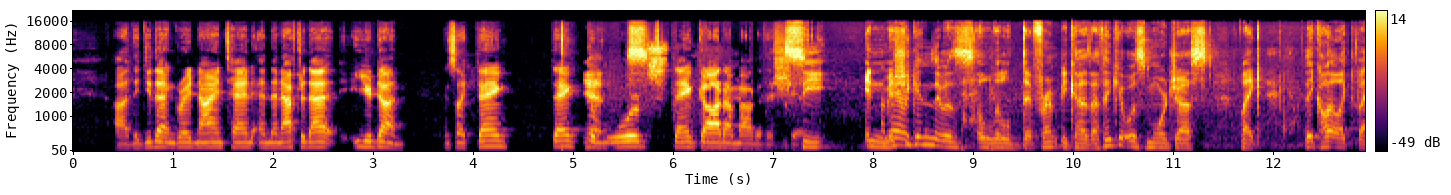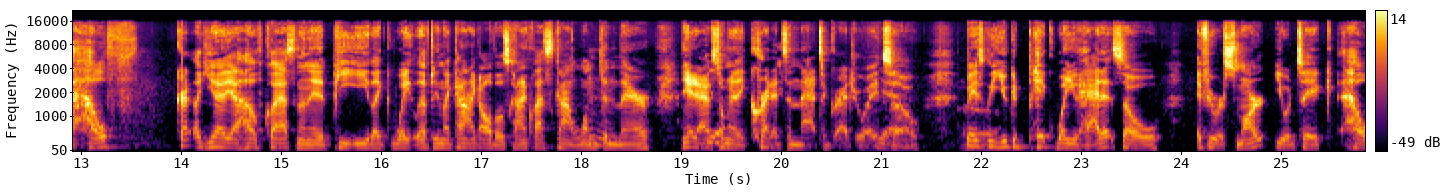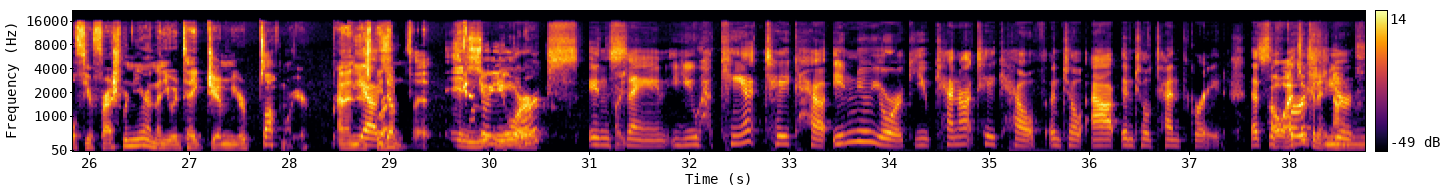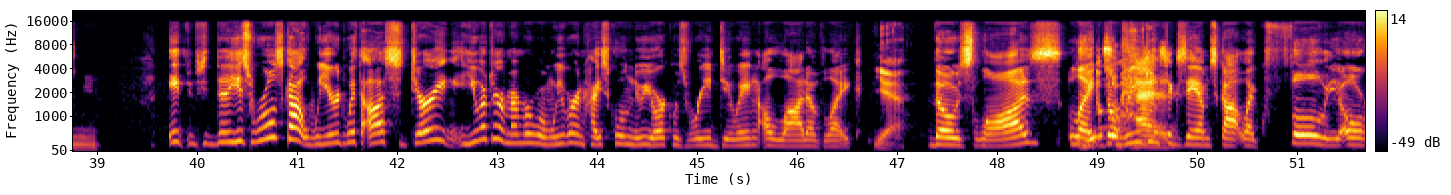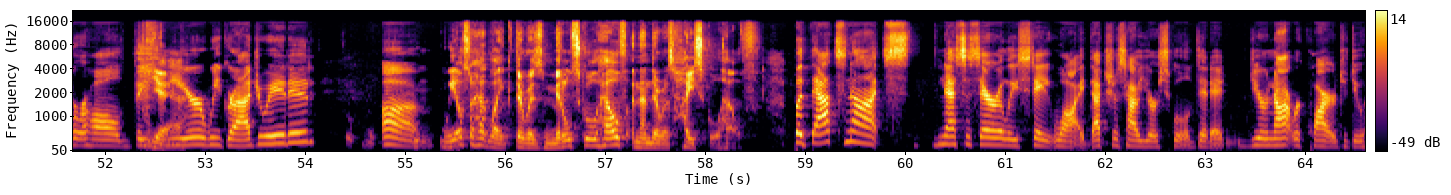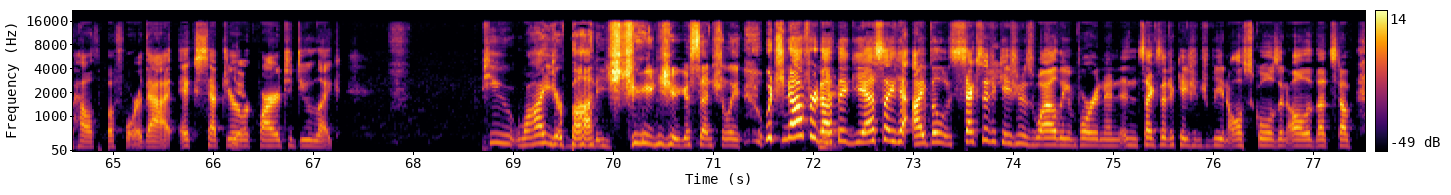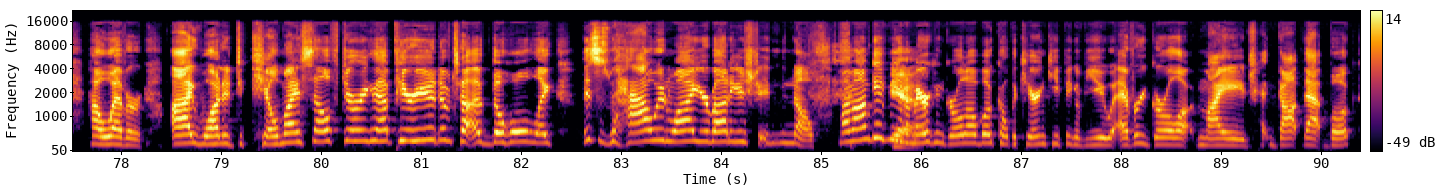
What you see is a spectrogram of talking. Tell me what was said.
Uh, they do that in grade 9, 10, and then after that, you're done. It's like thank thank Yeah. the Lords, thank God I'm out of this shit. See, in American Michigan, it was a little different because I think it was more just like they call it like the health, like yeah, yeah, health class, and then they had PE, like weightlifting, like kind of like all those kind of classes kind of lumped in mm-hmm. there. And you had to have so many like, credits in that to graduate. Yeah. So basically, uh. you could pick when you had it. So if you were smart, you would take health your freshman year, and then you would take gym your sophomore year, and then Yeah, just be right. done with it. In so New New York, York's insane. You can't take health in New York. You cannot take health until at until tenth grade. That's the oh, I first took it year. It these rules got weird with us during. You have to remember when we were in high school. New York was redoing a lot of like Yeah, those laws. Like the Regents had- exams got like fully overhauled the Yeah. year we graduated. Um, we also had like there was middle school health and then there was high school health. But that's not necessarily statewide. That's just how your school did it. You're not required to do health before that, except you're Yeah. required to do like why your body's changing essentially which not for Yeah. nothing yes i i believe sex education is wildly important and, and sex education should be in all schools and all of that stuff. However i wanted to kill myself during that period of time the whole like this is how and why your body is no. My mom gave me an american girl doll book called the care and keeping of you. Every girl uh, my age got that book.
